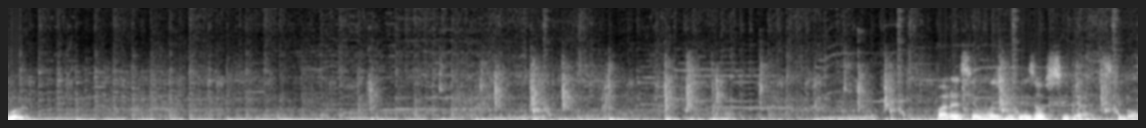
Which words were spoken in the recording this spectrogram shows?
Uh! Parecem umas nuvens auxiliares, que bom.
